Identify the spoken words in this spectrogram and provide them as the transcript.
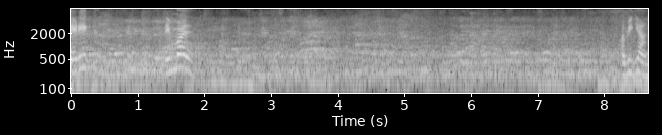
Derrick डिम्बल Abhigyan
